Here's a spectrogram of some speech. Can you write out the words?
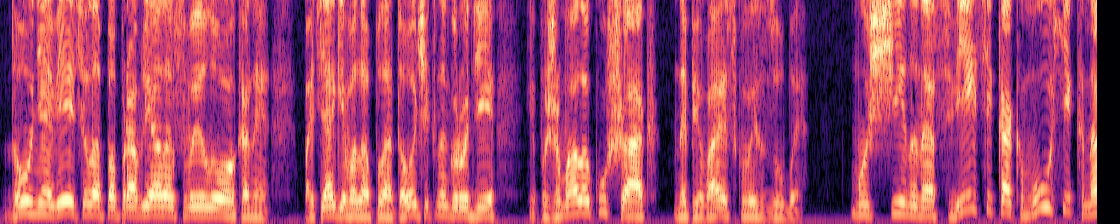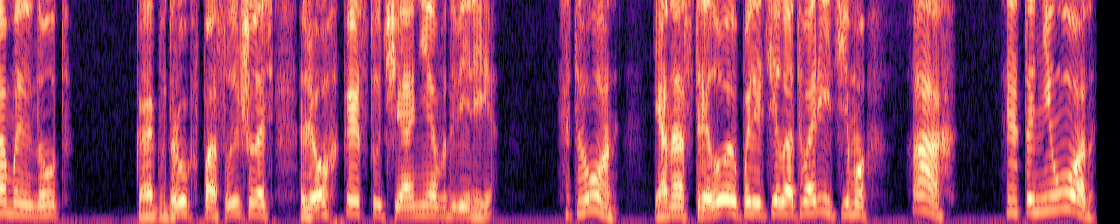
Дуня весело поправляла свои локоны, потягивала платочек на груди и пожимала кушак, напивая сквозь зубы. «Мужчины на свете, как мухи, к нам льнут», как вдруг послышалось легкое стучание в двери. «Это он!» И она стрелою полетела отворить ему. «Ах, это не он!»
